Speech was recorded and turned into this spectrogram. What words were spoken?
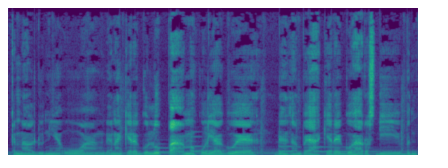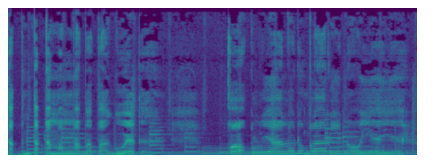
kenal dunia uang dan akhirnya gue lupa sama kuliah gue dan sampai akhirnya gue harus dibentak-bentak sama mama bapak gue tuh. Kok kuliah lo dong kelarin? Oh iya iya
